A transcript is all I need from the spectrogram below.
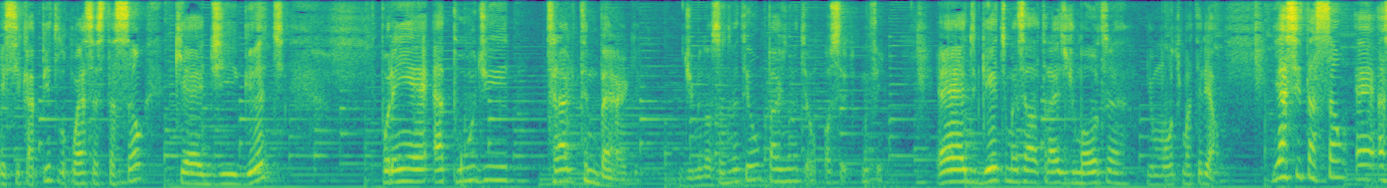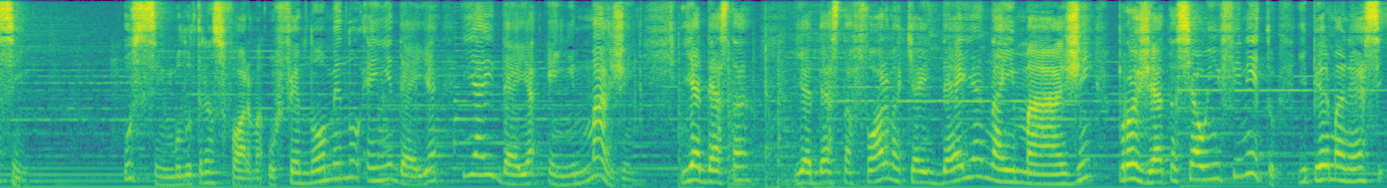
esse capítulo com essa citação, que é de Goethe, porém é Apu de Trachtenberg, de 1991, página 91. Ou seja, enfim, é de Goethe, mas ela traz de uma outra de um outro material. E a citação é assim: o símbolo transforma o fenômeno em ideia e a ideia em imagem. E é desta e é desta forma que a ideia na imagem projeta-se ao infinito e permanece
